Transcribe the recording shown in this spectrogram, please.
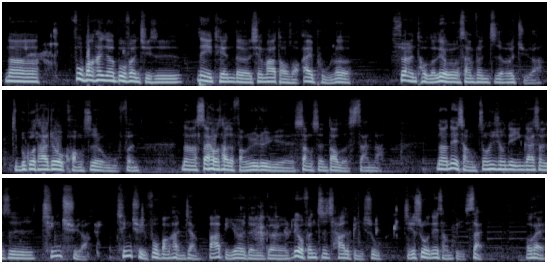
那富邦悍将的部分，其实那一天的先发投手艾普勒虽然投了六又三分之二局了，只不过他就狂失了五分。那赛后他的防御率也上升到了三了。那那场中信兄弟应该算是轻取了。轻取富邦悍将八比二的一个六分之差的比数结束了那场比赛。OK，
